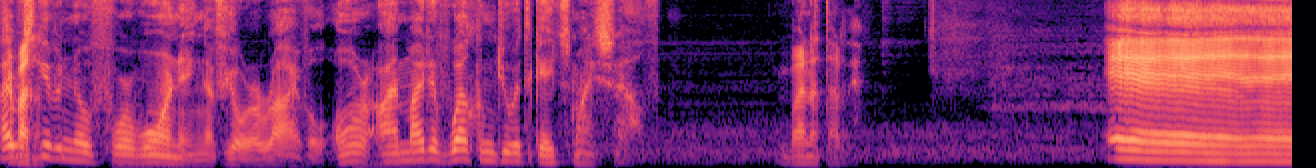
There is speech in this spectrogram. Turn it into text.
I was given no forewarning of your arrival, or I might have welcomed you at the gates myself. Buenas tardes. Eh...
